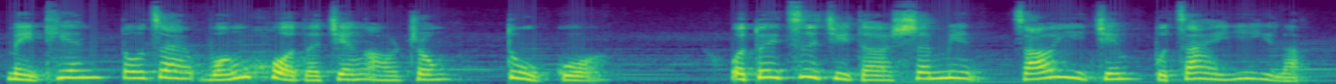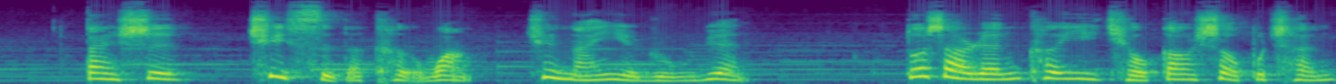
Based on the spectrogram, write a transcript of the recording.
每天都在文火的煎熬中度过。我对自己的生命早已经不在意了，但是去死的渴望却难以如愿。多少人刻意求高寿不成？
